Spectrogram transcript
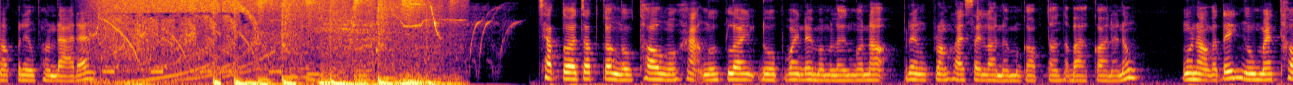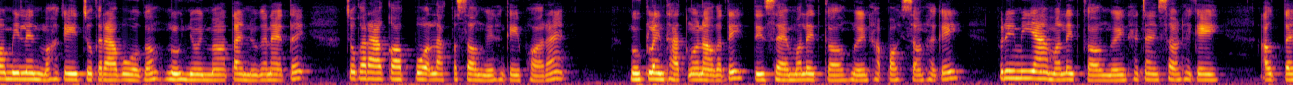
ណកព្រៀងផនដាដែរ ឆាក់តចាត់កងងថងងហាក់ងក្លែងដូបបាញ់ដៃមកម្លែងងណព្រៀងប្រងខ្លាយសៃឡនៅមកបតនតបាកនណានោះងួនអកតេងុំម៉ែថមីលេនមកគេចុក្រាបូកងុញញមកតៃនុកណែតេចុក្រាក៏ពួលាក់បសងងឿនគេផរ៉ាងុក្លែងថាត់ងួនអកតេទីសែម៉លេតក៏ងឿនហបបសនហគេព្រីមីយ៉ាម៉លេតក៏ងឿនហចាញ់សនហគេអត់តេ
